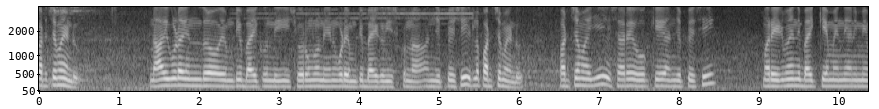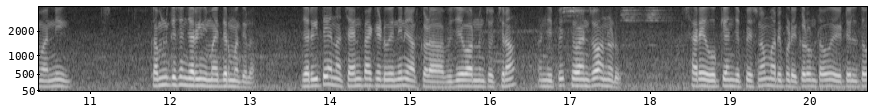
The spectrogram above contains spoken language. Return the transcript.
పరిచయం అయ్యిండు నాది కూడా ఇందులో ఎంటీ బైక్ ఉంది ఈ షోరూంలో నేను కూడా ఎంటీ బైక్ తీసుకున్నా అని చెప్పేసి ఇట్లా పరిచయం అయ్యిండు పరిచయం అయ్యి సరే ఓకే అని చెప్పేసి మరి ఏమైంది బైక్ ఏమైంది అని మేము అన్నీ కమ్యూనికేషన్ జరిగింది మా ఇద్దరి మధ్యలో. జరిగితే నా చైన్ ప్యాకెట్ పోయింది నేను అక్కడ విజయవాడ నుంచి వచ్చినా అని చెప్పేసి సో అండ్ సో అన్నాడు. సరే ఓకే అని చెప్పేసిన. మరి ఇప్పుడు ఎక్కడ ఉంటావు ఎయిర్టెల్తో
